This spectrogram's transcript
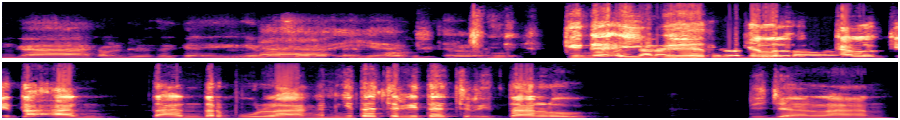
Enggak, kalau dulu tuh kayaknya kayak masih ada Nah, iya, tembok gitu. Kayak nggak Pacaran inget kalau kalau kita antar antar pulang kan kita cerita cerita loh di jalan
